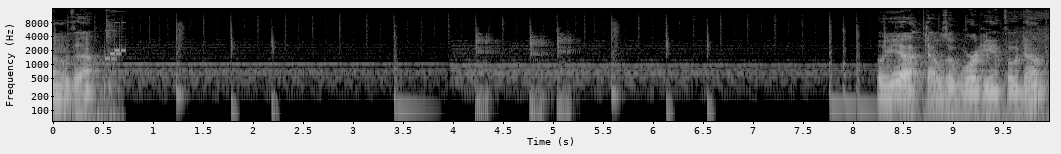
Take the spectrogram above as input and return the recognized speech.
Fun with that. Oh yeah, that was a wordy info dump.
